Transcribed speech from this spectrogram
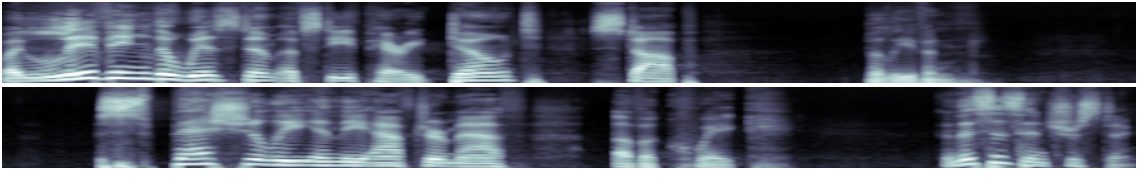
by living the wisdom of Steve Perry. Don't stop believing, especially in the aftermath of a quake. And this is interesting.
